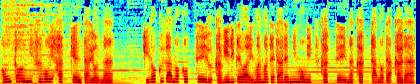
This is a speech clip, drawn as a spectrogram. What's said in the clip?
本当にすごい発見だよな。記録が残っている限りでは今まで誰にも見つかっていなかったのだから、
